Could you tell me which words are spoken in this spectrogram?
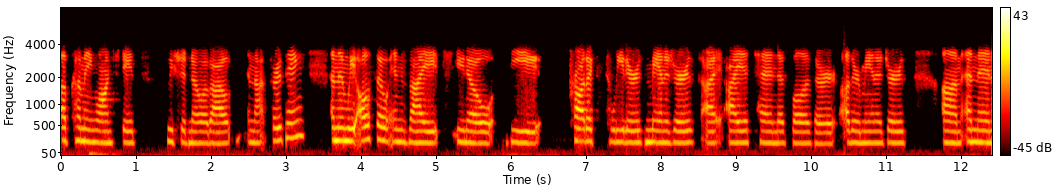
upcoming launch dates we should know about and that sort of thing. And then we also invite, you know, the product leaders, managers. I, I attend as well as our other managers. Um, and then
